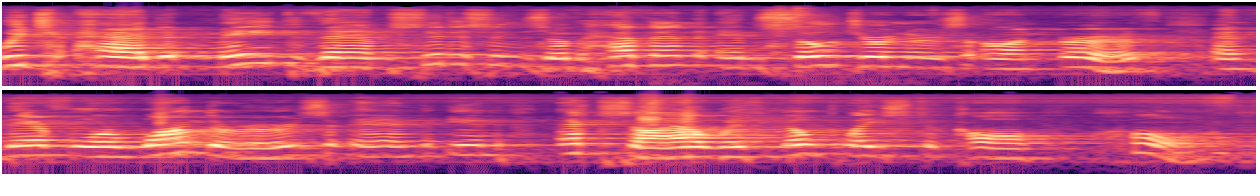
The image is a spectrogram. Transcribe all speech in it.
which had made them citizens of heaven and sojourners on earth, and therefore wanderers and in exile with no place to call home.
